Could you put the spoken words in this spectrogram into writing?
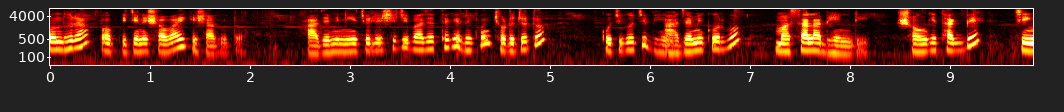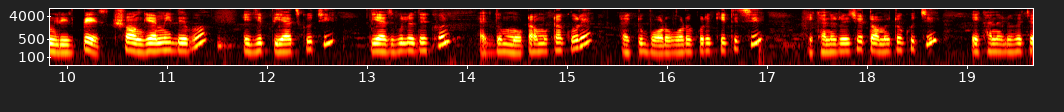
বন্ধুরা, পপ কিচেনে সবাইকে স্বাগত। আজ আমি নিয়ে চলে এসেছি বাজার থেকে, দেখুন, ছোট ছোট কচি কচি ভেন্ডি। আজ আমি করব মশালা ভেন্ডি, সঙ্গে থাকবে চিংড়ির পেস্ট। সঙ্গে আমি দেব এই যে পেঁয়াজ কুচি, পেঁয়াজগুলো দেখুন, একদম মোটা মোটা করে, একটু বড় বড় করে কেটেছি। এখানে রয়েছে টমেটো কুচি, এখানে রয়েছে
